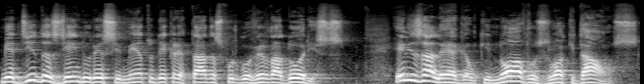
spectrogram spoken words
medidas de endurecimento decretadas por governadores. Eles alegam que novos lockdowns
